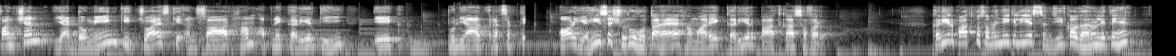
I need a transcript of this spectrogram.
फ़ंक्शन या डोमेन की चॉइस के अनुसार हम अपने करियर की एक बुनियाद रख सकते और यहीं से शुरू होता है हमारे करियर पाथ का सफ़र। करियर पाथ को समझने के लिए संजीव का उदाहरण लेते हैं।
